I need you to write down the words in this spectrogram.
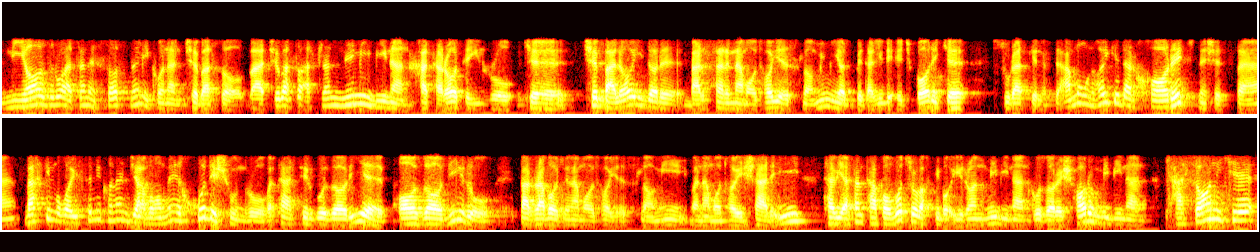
نیاز رو اصلا احساس نمی‌کنن چه بسا و چه بسا اصلا نمی‌بینن خطرات این رو که چه بلایی داره بر سر نمادهای اسلامی میاد به دلیل اجباری که صورت گرفته. اما اونهایی که در خارج نشستن وقتی مقایسه می‌کنن جوامع خودشون رو و تاثیرگذاری آزادی رو بر رواج نمادهای اسلامی و نمادهای شرعی طبیعتا تفاوت رو وقتی با ایران می‌بینن گزارش ها رو می‌بینن کسانی که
